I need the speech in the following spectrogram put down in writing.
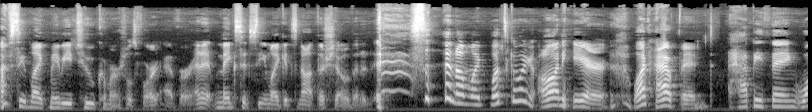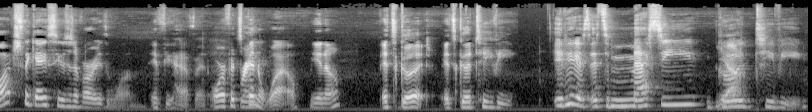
I've seen like maybe two commercials for it ever, and it makes it seem like it's not the show that it is. and I'm like, what's going on here? What happened? Happy thing. Watch the gay season of Are You the One if you haven't, or if it's been a while. You know, it's good. It's good TV. It is. It's messy, good TV.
